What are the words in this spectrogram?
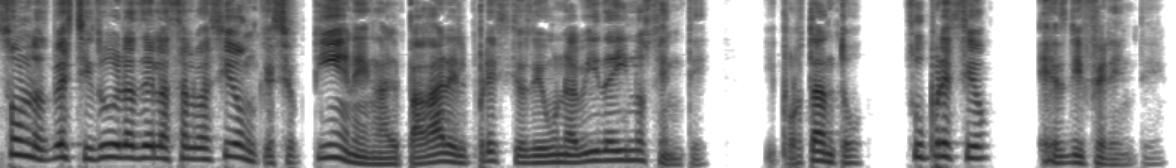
son las vestiduras de la salvación que se obtienen al pagar el precio de una vida inocente, y por tanto, su precio es diferente.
